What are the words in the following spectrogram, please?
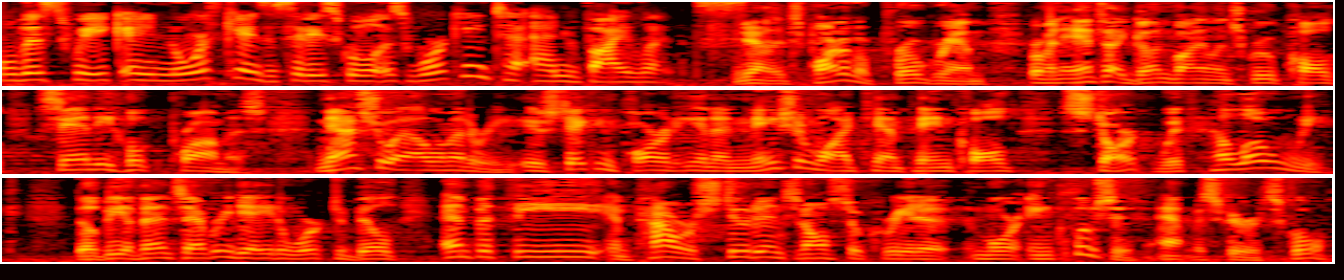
Well, this week, a North Kansas City school is working to end violence. Yeah, it's part of a program from an anti-gun violence group called Sandy Hook Promise. Nashua Elementary is taking part in a nationwide campaign called Start with Hello Week. There'll be events every day to work to build empathy, empower students, and also create a more inclusive atmosphere at school.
